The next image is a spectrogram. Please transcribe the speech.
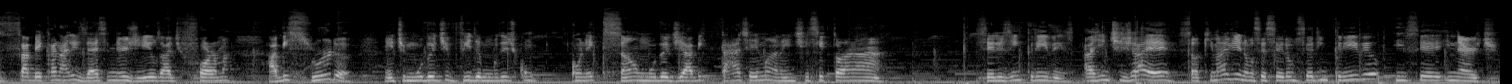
saber canalizar essa energia e usar de forma absurda, a gente muda de vida, muda de conexão, muda de habitat. Aí, mano, a gente se torna seres incríveis. A gente já é. Só que imagina você ser um ser incrível e ser inerte.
